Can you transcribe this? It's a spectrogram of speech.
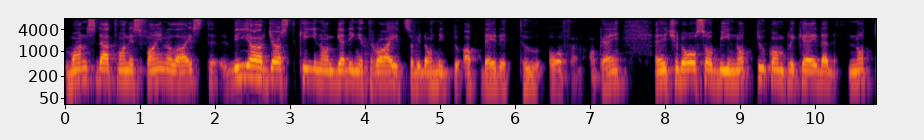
Once that one is finalized, we are just keen on getting it right, so we don't need to update it too often, okay? And it should also be not too complicated, not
